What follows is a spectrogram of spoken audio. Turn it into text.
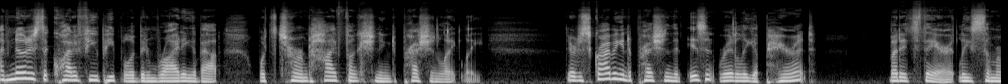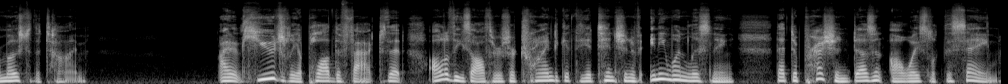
I've noticed that quite a few people have been writing about what's termed high functioning depression lately. They're describing a depression that isn't readily apparent, but it's there, at least some or most of the time. I hugely applaud the fact that all of these authors are trying to get the attention of anyone listening that depression doesn't always look the same.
